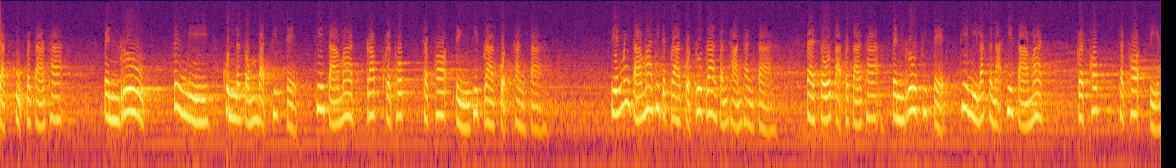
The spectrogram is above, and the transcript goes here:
จักขุปสาทะเป็นรูปซึ่งมีคุณสมบัติพิเศษที่สามารถรับกระทบ เฉพาะสิ่งที่ปรากฏทางตา เสียงไม่สามารถที่จะปรากฏรูปร่างสันฐานทางตา แต่โสตประสาทะเป็นรูปพิเศษที่มีลักษณะที่สามารถกระทบเฉพาะเสียง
